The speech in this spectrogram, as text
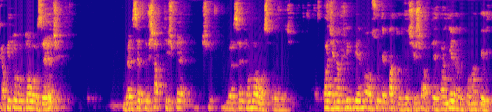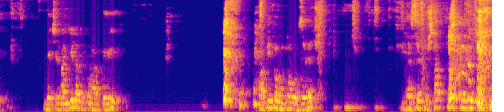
Capitolul 20, versetul 17 și versetul 19. Pagina Biblie 947, Evanghelia după Matei. Deci Evanghelia după Matei, capitolul 20, versetul 17 și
